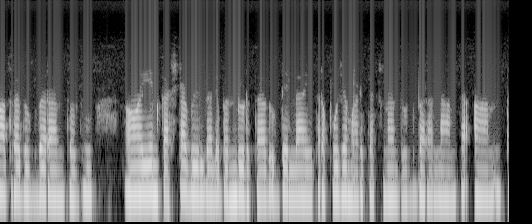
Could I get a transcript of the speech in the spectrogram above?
ಮಾತ್ರ ದುಡ್ಡು ಬರೋ ಅಂಥದ್ದು. ಏನು ಕಷ್ಟ ಬೀಳ್ದಲೆ ಬಂದ್ಬಿಡುತ್ತಾ ದುಡ್ಡೆಲ್ಲ ಈ ಥರ ಪೂಜೆ ಮಾಡಿದ ತಕ್ಷಣ ದುಡ್ಡು ಬರಲ್ಲ ಅಂತ ಅಂತ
